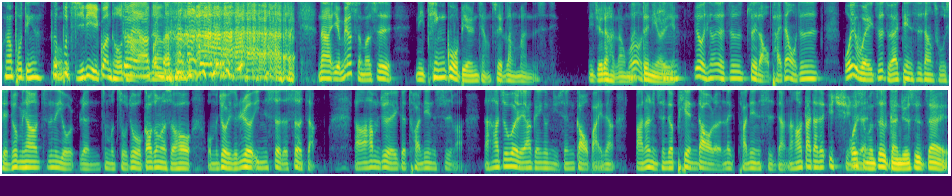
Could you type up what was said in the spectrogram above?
看布丁都不吉利，罐头塔对啊，这样真的。那有没有什么是你听过别人讲最浪漫的事情？你觉得很浪漫对你而言，因为我听过一个就是最老派，但我就是我以为就是只在电视上出现，就没想到真的有人这么做。就我高中的时候，我们就有一个热音社的社长，然后他们就有一个团练室嘛，然后他就为了要跟一个女生告白，这样把那女生就骗到了那个团练室，这样，然后大家就一群人为什么这个感觉是在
